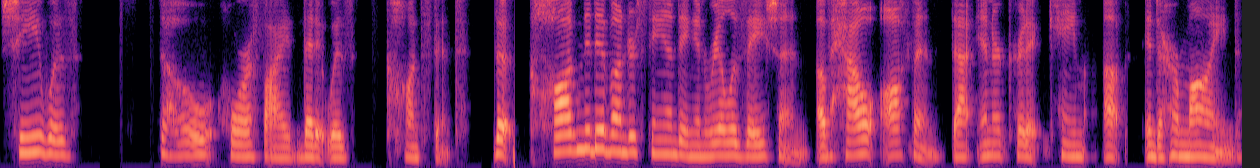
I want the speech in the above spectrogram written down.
She was so horrified that it was constant. The cognitive understanding and realization of how often that inner critic came up into her mind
